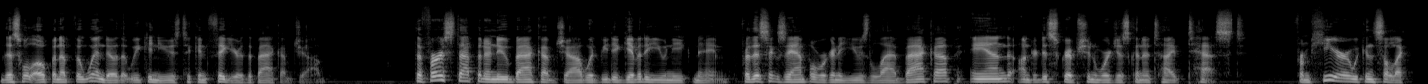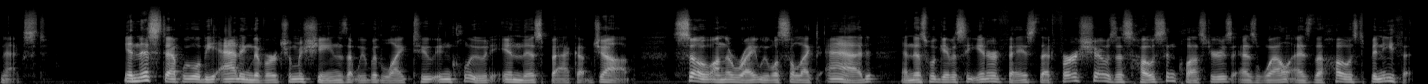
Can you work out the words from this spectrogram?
This will open up the window that we can use to configure the backup job. The first step in a new backup job would be to give it a unique name. For this example, we're going to use lab backup, and under description, we're just going to type test. From here, we can select next. In this step, we will be adding the virtual machines that we would like to include in this backup job. So on the right, we will select Add, and this will give us the interface that first shows us hosts and clusters as well as the host beneath it.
